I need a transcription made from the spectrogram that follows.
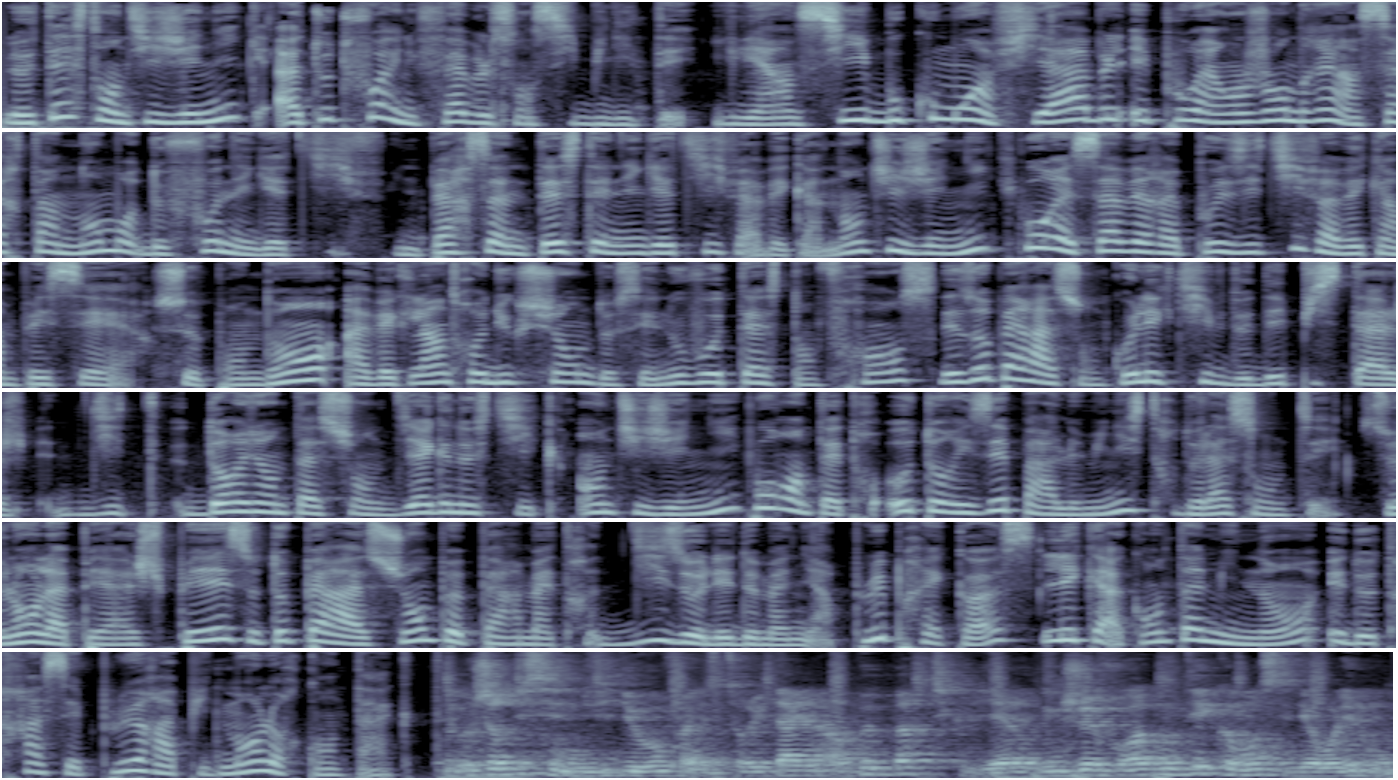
Le test antigénique a toutefois une faible sensibilité. Il est ainsi beaucoup moins fiable et pourrait engendrer un certain nombre de faux négatifs. Une personne testée négatif avec un antigénique pourrait s'avérer positif avec un PCR. Cependant, avec l'introduction de ces nouveaux tests en France, des opérations collectives de dépistage dites d'orientation diagnostique antigénique pourront être autorisées par le ministre de la Santé. Selon la PHP, cette opération peut permettre d'isoler de manière plus précoce les cas contaminants et de tracer plus rapidement leur contact. Aujourd'hui, c'est une vidéo, enfin une story time un peu particulière. Donc, je vais vous raconter comment s'est déroulé mon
